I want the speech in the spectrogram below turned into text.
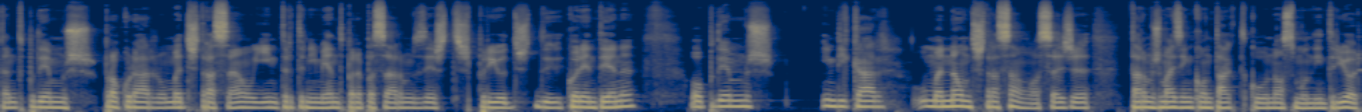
Tanto podemos procurar uma distração e entretenimento para passarmos estes períodos de quarentena, ou podemos indicar uma não distração, ou seja, estarmos mais em contacto com o nosso mundo interior.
